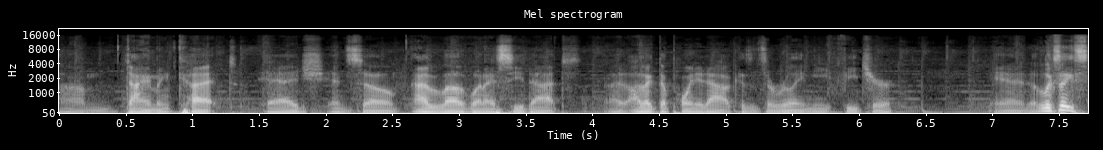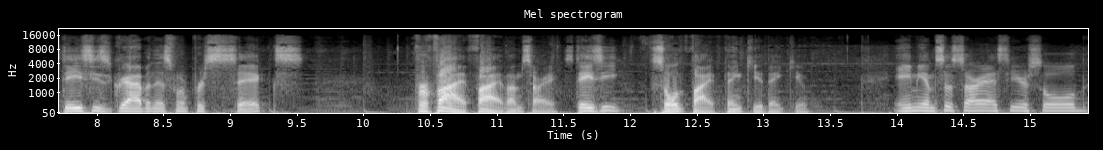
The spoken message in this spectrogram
um, diamond cut edge, and so I love when I see that. I, I like to point it out because it's a really neat feature. And it looks like Stacy's grabbing this one for six, for five, five. I'm sorry, Stacy sold five. Thank you, thank you. Amy, I'm so sorry. I see you're sold,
